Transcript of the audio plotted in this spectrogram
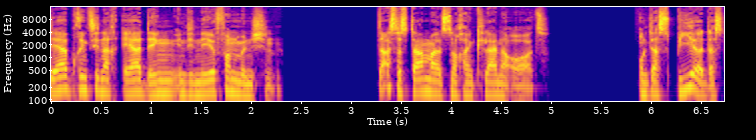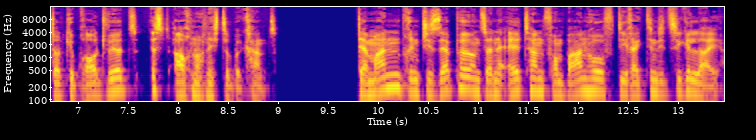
Der bringt sie nach Erding in die Nähe von München. Das ist damals noch ein kleiner Ort. Und das Bier, das dort gebraut wird, ist auch noch nicht so bekannt. Der Mann bringt Giuseppe und seine Eltern vom Bahnhof direkt in die Ziegelei.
